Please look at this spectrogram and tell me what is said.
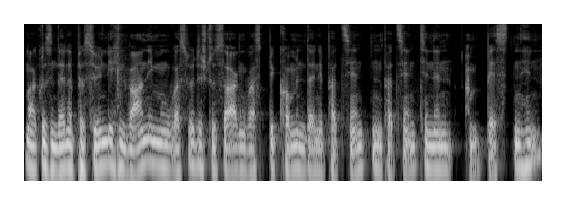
Markus, in deiner persönlichen Wahrnehmung, was würdest du sagen, was bekommen deine Patienten, Patientinnen am besten hin?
